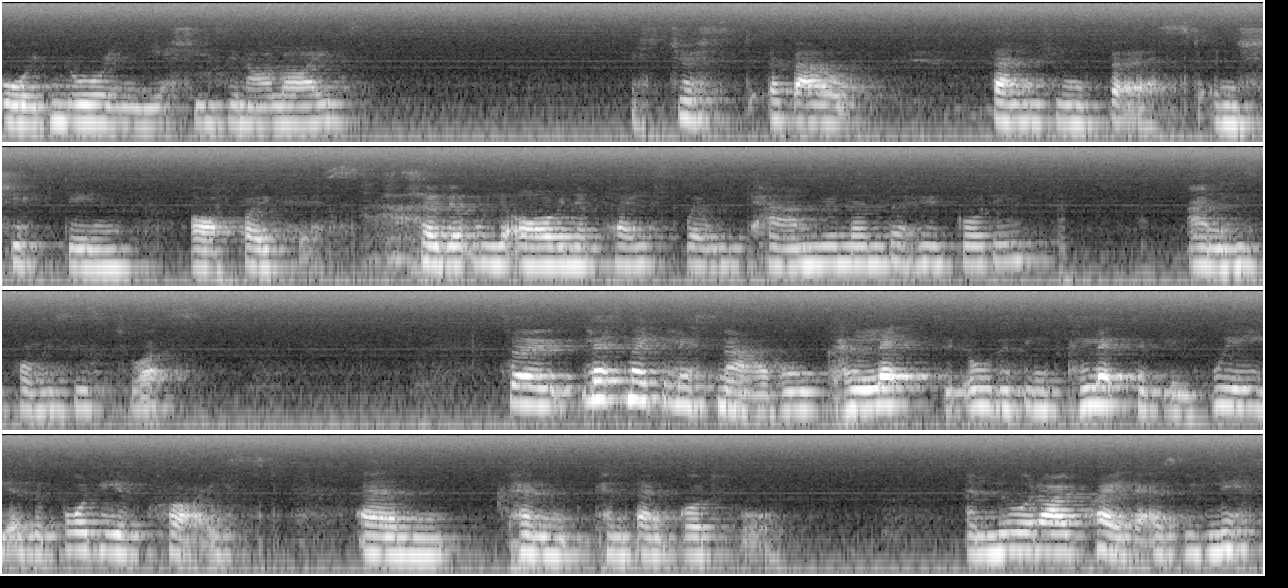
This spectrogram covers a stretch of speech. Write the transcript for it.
or ignoring the issues in our lives. It's just about thanking first and shifting our focus so that we are in a place where we can remember who God is and his promises to us. So let's make a list now of all, collect, all the things collectively we as a body of Christ um, can, can thank God for. And Lord, I pray that as we list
